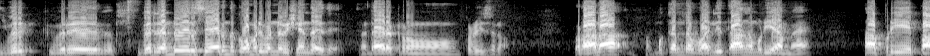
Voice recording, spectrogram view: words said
இவருக்கு இவரு இவர் ரெண்டு பேரும் சேர்ந்து காமெடி பண்ண விஷயம் தான் இது. டைரக்டரும் ப்ரொடியூசரும் பட் ஆனா நமக்கு அந்த வலி தாங்க முடியாம அப்படியே பா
